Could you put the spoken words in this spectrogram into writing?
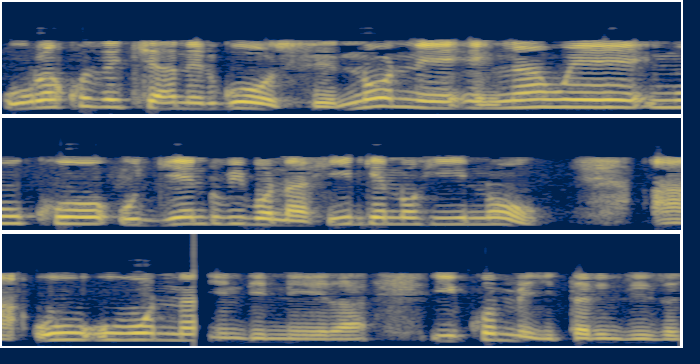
urakoze cyane rwose. None nkawe nk'uko ugenda ubibona hirya no hino ubona indi ntera ikomeye itari nziza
